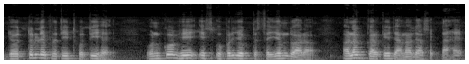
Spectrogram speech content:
जो तुल्य प्रतीत होती है, उनको भी इस उपरयुक्त संयम द्वारा अलग करके जाना जा सकता है।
